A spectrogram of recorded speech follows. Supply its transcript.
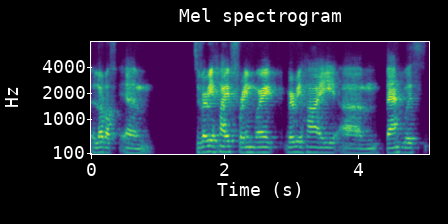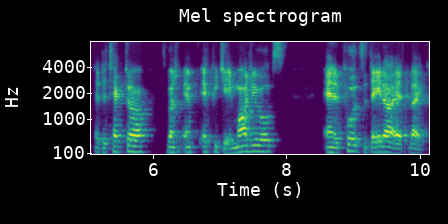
a lot of, um, it's a very high frame rate, very high um, bandwidth detector. It's a bunch of FPGA modules. And it pulls the data at like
